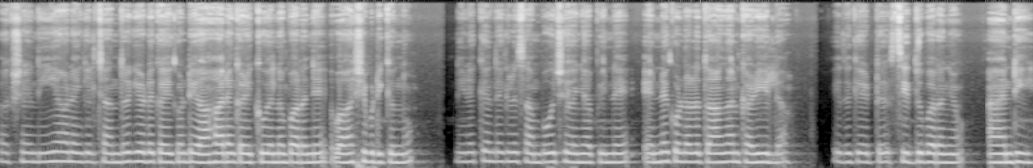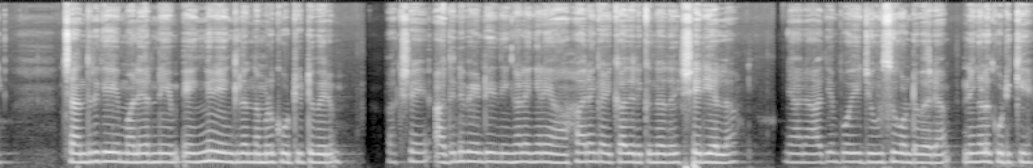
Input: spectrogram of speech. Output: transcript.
പക്ഷേ നീയാണെങ്കിൽ ചന്ദ്രികയുടെ കൈകൊണ്ട് ആഹാരം കഴിക്കൂ എന്ന് പറഞ്ഞ് വാശി പിടിക്കുന്നു. നിനക്ക് എന്തെങ്കിലും സംഭവിച്ചു കഴിഞ്ഞാൽ പിന്നെ എന്നെ കൊണ്ടത് താങ്ങാൻ കഴിയില്ല. ഇത് കേട്ട് സിദ്ധു പറഞ്ഞു ആന്റി ചന്ദ്രികയും മലയറിനെയും എങ്ങനെയെങ്കിലും നമ്മൾ കൂട്ടിയിട്ട് വരും. പക്ഷേ അതിനുവേണ്ടി നിങ്ങളെങ്ങനെ ആഹാരം കഴിക്കാതിരിക്കുന്നത് ശരിയല്ല. ഞാൻ ആദ്യം പോയി ജ്യൂസ് കൊണ്ടുവരാം. നിങ്ങൾ കുടിക്കേ.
